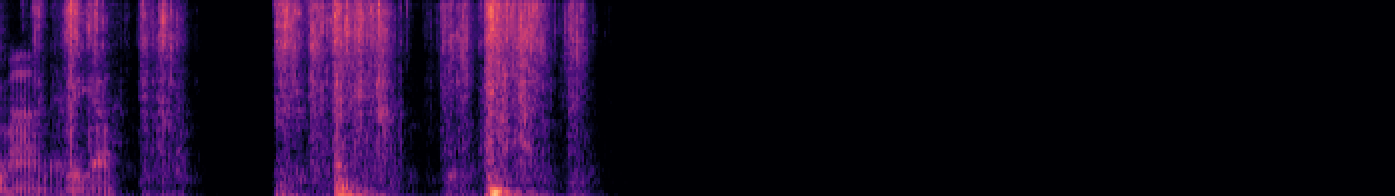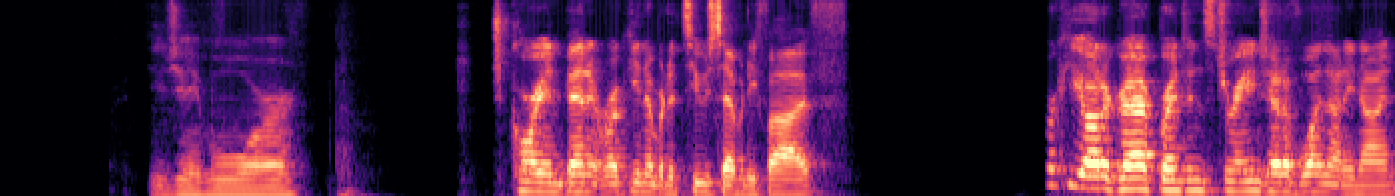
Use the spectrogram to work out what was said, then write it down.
Come on, there we go. DJ Moore. Corian Bennett, rookie number to 275. Rookie autograph, Brenton Strange out of 199.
